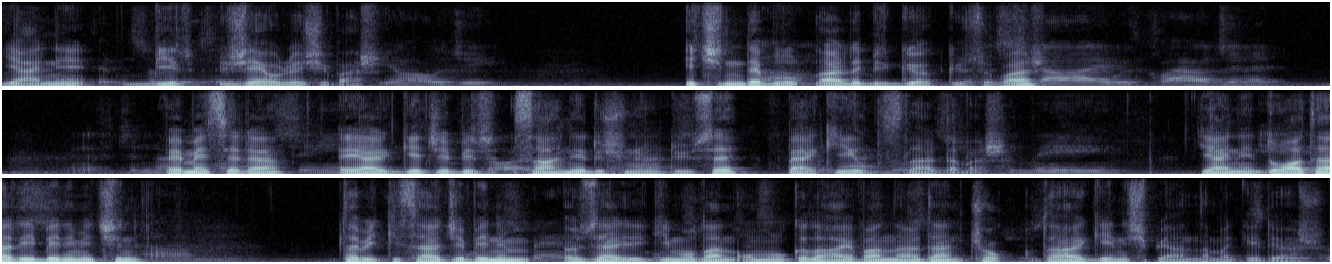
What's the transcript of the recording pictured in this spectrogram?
Yani bir jeoloji var. İçinde bulutlarla bir gökyüzü var. Ve mesela eğer gece bir sahne düşünüldüyse belki yıldızlar da var. Yani doğa tarihi benim için tabii ki sadece benim özel ilgim olan omurgalı hayvanlardan çok daha geniş bir anlama geliyor.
